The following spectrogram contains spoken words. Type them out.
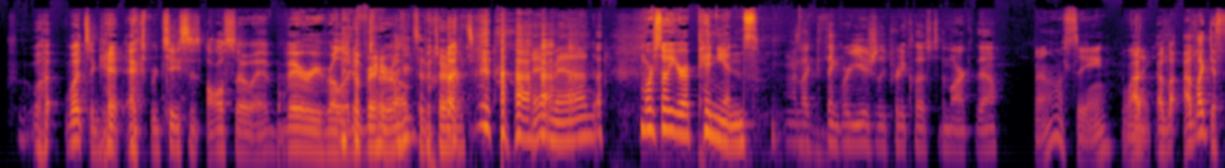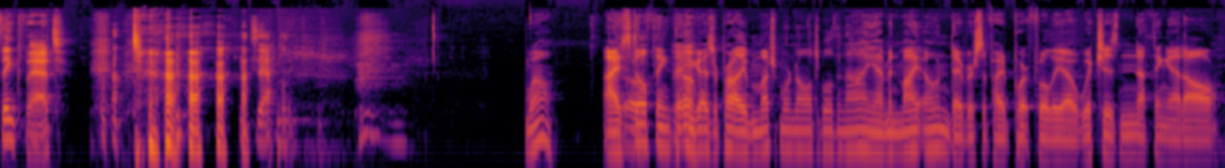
once again, expertise is also a very relative very term. relative term. hey man. More so your opinions. I'd like to think we're usually pretty close to the mark, though. Oh, see, I'd, like I'd, I'd like to think that. Exactly. Well, I still think that yeah. you guys are probably much more knowledgeable than I am in my own diversified portfolio, which is nothing at all.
